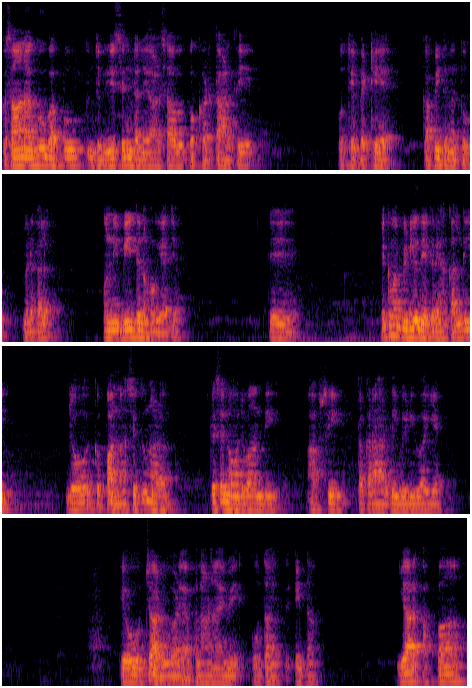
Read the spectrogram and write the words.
ਕਿਸਾਨ ਆਗੂ ਬਾਪੂ ਜਗਜੀਤ ਸਿੰਘ ਡੱਲੇਵਾਲ ਸਾਹਿਬ ਭੁੱਖ ਹੜਤਾਲ ਤੇ ਉੱਥੇ ਬੈਠੇ ਹੈ। ਕਾਫੀ ਦਿਨਾਂ ਤੋਂ ਮੇਰੇ ਖਿਆਲ 19 20 ਦਿਨ ਹੋ ਗਏ ਅੱਜ। ਤੇ ਇੱਕ ਮੈਂ ਵੀਡੀਓ ਦੇਖ ਰਿਹਾ ਕੱਲ ਦੀ, ਜੋ ਇੱਕ ਭਾਨਾ ਸਿੱਧੂ ਨਾਲ ਕਿਸੇ ਨੌਜਵਾਨ ਦੀ ਆਪਸੀ ਤਕਰਾਰ ਦੀ ਵੀਡੀਓ ਆਈ ਹੈ ਕਿ ਉਹ ਝਾੜੂ ਵਾਲਿਆ ਫਲਾਣਾ ਐਵੇਂ ਉਹ ਤਾਂ ਇਦਾਂ ਯਾਰ ਆਪਾਂ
